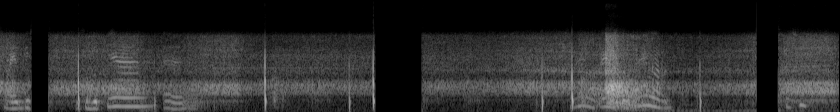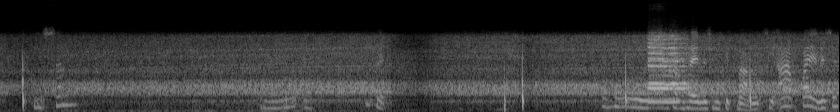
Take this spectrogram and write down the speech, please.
Selain disebutnya eh, sih apa ya guys ya?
